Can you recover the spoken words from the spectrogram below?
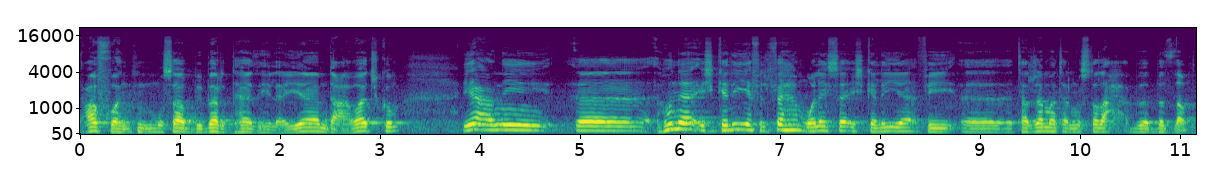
عفوا مصاب ببرد هذه الأيام دعواتكم. يعني آه، هنا إشكالية في الفهم وليس إشكالية في آه، ترجمة المصطلح بالضبط.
